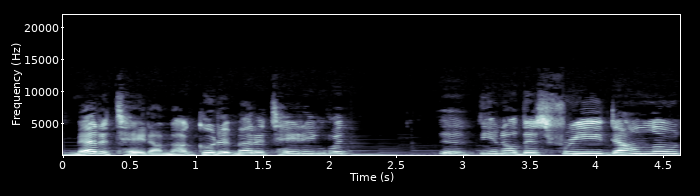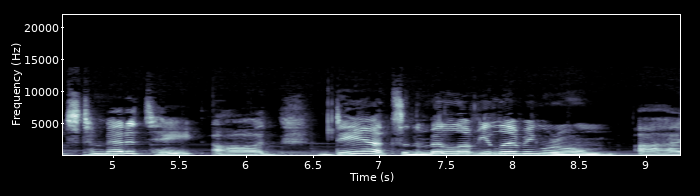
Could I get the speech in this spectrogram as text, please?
meditate. I'm not good at meditating, but you know, there's free downloads to meditate, uh, dance in the middle of your living room, uh,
